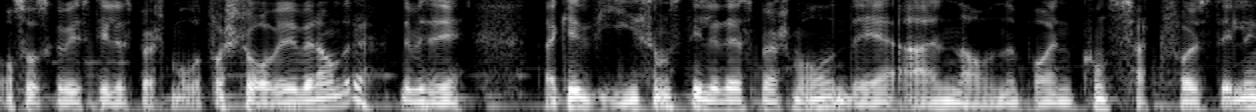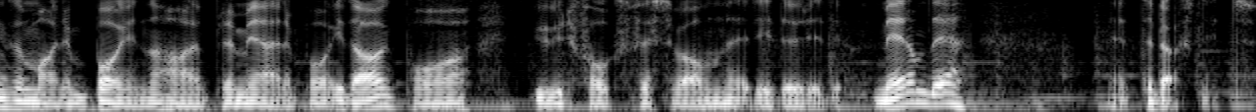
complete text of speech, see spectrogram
Og så skal vi stille spørsmålet forstår vi hverandre? Det vil si, det er ikke vi som stiller det spørsmålet, det er navnet på en konsertforestilling som Marin Boine har premiere på i dag på urfolksfestivalen Riddu Riddu. Mer om det etter Dagsnytt.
